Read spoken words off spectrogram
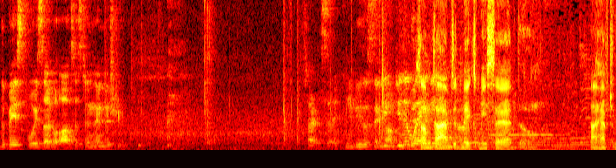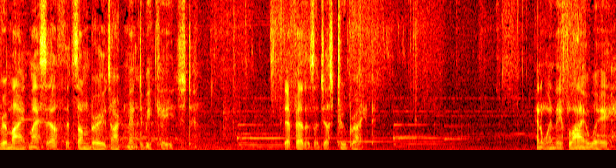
the best voiceover artist in the industry? Sorry, sorry. Can you do this thing? Do, do the. Sometimes it makes me sad, though. I have to remind myself that some birds aren't meant to be caged. Their feathers are just too bright. And when they fly away,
